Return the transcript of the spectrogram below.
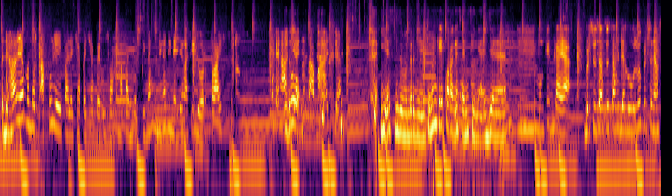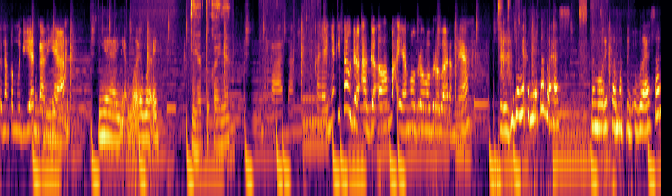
Padahal ya menurut aku daripada capek-capek usaha panjat pinang mendingan ini aja ngasih door prize. Kayak Itu- hadiahnya sama aja. iya sih sebenarnya cuman kayak kurang esensinya aja Hmm, mungkin kayak bersusah-susah dahulu, bersenang-senang kemudian kali ya. iya iya boleh boleh Iya tuh kayaknya. Bener kan? Nah, kayaknya kita udah agak lama ya ngobrol-ngobrol bareng ya. Seru juga ya ternyata bahas memori selama 17-an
